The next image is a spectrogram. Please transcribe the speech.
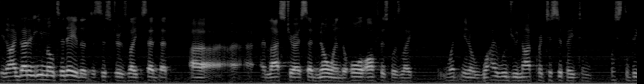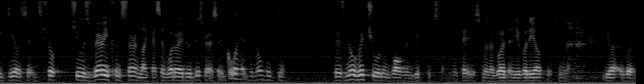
You know, I got an email today that the sisters like said that uh, I, last year I said no, and the whole office was like, "What? You know, why would you not participate in? What's the big deal?" So she was very concerned. Like I said, "What do I do this year?" I said, "Go ahead, no big deal. There's no ritual involved in gift exchange." Okay, Bismillah. Go ahead. Anybody else? Bismillah. You go ahead.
